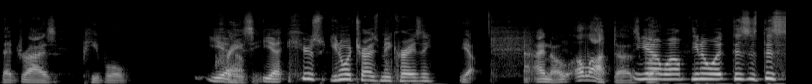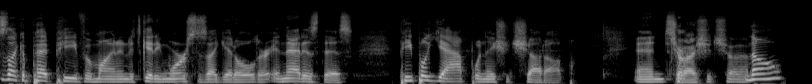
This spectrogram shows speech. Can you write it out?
that drives people Yeah. crazy. Yeah. Here's you know what drives me crazy? Yeah, I I know a lot does. Yeah, but well, you know what? This is this is like a pet peeve of mine, and it's getting worse as I get older. And that is this: people yap when they should shut up. And so I should shut up. no,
